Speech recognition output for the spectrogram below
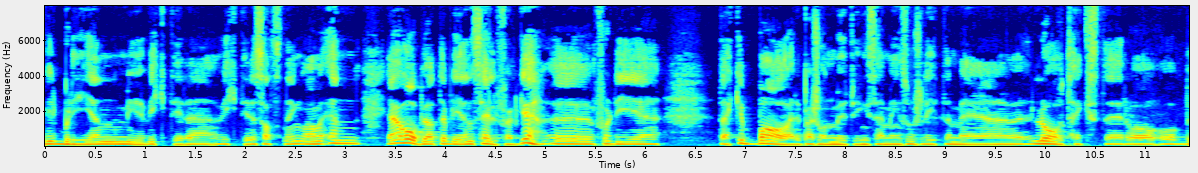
vil bli en mye viktigere, viktigere satsing. Jeg håper jo at det blir en selvfølge, eh, fordi det er ikke bare personer med utviklingshemming som sliter med lovtekster og, og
